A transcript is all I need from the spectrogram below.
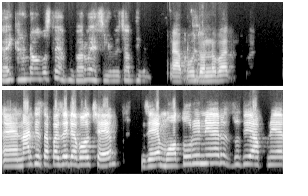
গাড়ি ঠান্ডা অবস্থায় আপনি বারবার অ্যাক্সিলারেটরে চাপ দিবেন। আপু ধন্যবাদ। আহ, নার্গিস আপা যেটা বলছে যে মোটরিনের যদি আপনার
